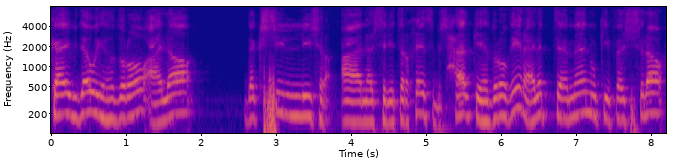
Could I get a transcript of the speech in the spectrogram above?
كيبداو يهضروا على داكشي اللي شرا أنا شريت رخيص بشحال كيهضروا غير على الثمن وكيفاش شرا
